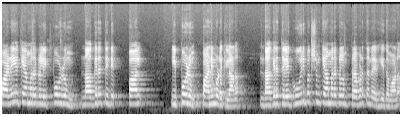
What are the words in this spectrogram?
പഴയ ക്യാമറകൾ ഇപ്പോഴും നഗരത്തിന്റെ പാൽ ഇപ്പോഴും പണിമുടക്കിലാണ്. നഗരത്തിലെ ഭൂരിപക്ഷം ക്യാമറകളും പ്രവർത്തനരഹിതമാണ്.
